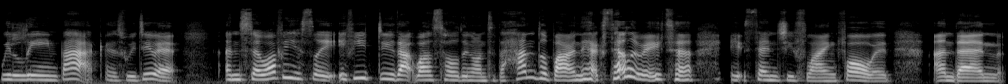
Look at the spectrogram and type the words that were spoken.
we lean back as we do it. And so, obviously, if you do that whilst holding onto the handlebar and the accelerator, it sends you flying forward. And then,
